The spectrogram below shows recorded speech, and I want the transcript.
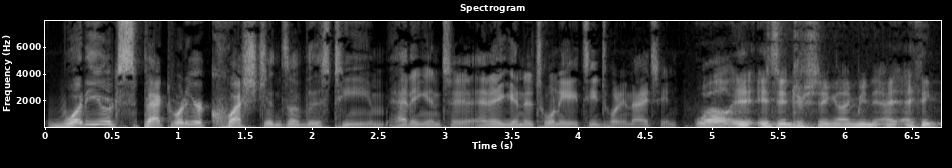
what do you expect? What are your questions of this team heading into heading into 2018, 2019? Well, it's interesting. I mean, I, I think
